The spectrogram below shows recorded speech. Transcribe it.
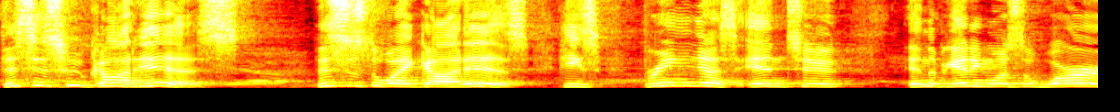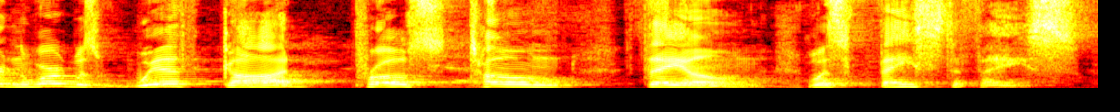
This is who God is. This is the way God is. He's bringing us into, in the beginning was the Word, and the Word was with God. Pros, ton, theon, was face to face,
